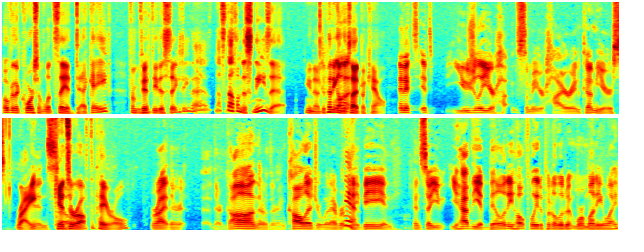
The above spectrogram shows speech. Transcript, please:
over the course of let's say a decade from fifty to sixty. That that's nothing to sneeze at, you know, depending on the type of account. And it's it's usually your some of your higher income years, Right, And kids are off the payroll. right they're they're gone or they're in college or whatever it Yeah. may be and and so you you have the ability hopefully to put a little bit more money away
